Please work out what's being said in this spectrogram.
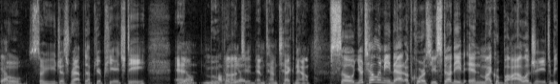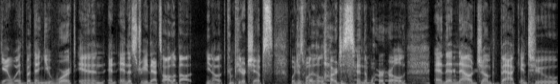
Yeah. Oh, so you just wrapped up your PhD and yeah, moved on to MTAM Tech now. So you're telling me that, of course, you studied in microbiology to begin with, but then you worked in an industry that's all about you know computer chips, which is one of the largest in the world, and then now jump back into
